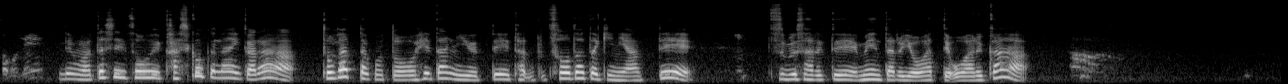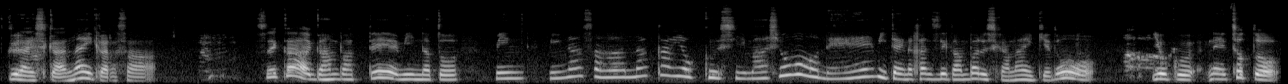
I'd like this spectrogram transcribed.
そうね。でも私そういう賢くないから尖ったことを下手に言ってた総叩きにあって潰されてメンタル弱って終わるかあぐらいしかないからさ。それか頑張ってみんなとみん皆さん仲良くしましょうねみたいな感じで頑張るしかないけどあよくねちょっと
